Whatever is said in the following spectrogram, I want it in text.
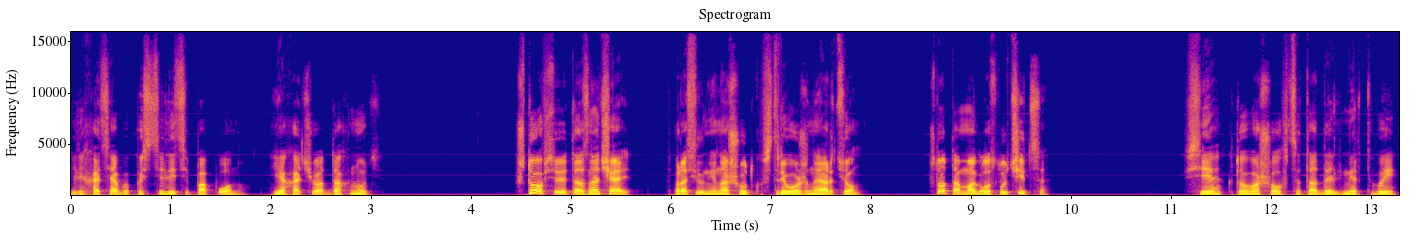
«Или хотя бы постелите попону. Я хочу отдохнуть». «Что все это означает?» — спросил не на шутку встревоженный Артем. «Что там могло случиться?» Все, кто вошел в цитадель, мертвы.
